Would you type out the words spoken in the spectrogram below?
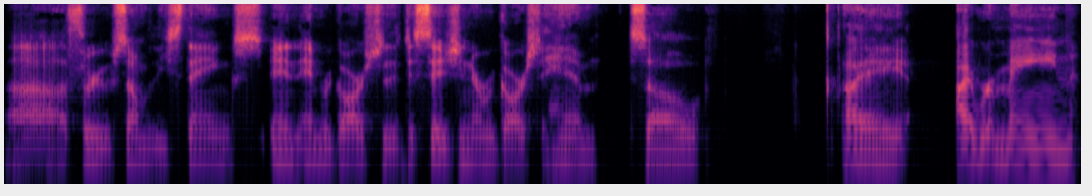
uh, through some of these things in, in regards to the decision in regards to him. So I I remain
